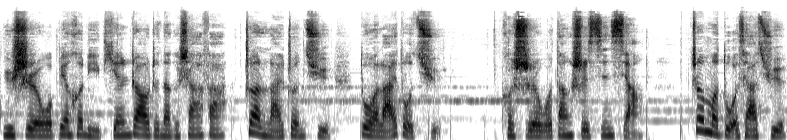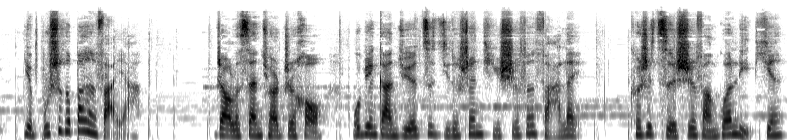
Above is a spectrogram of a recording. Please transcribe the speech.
于是我便和李天绕着那个沙发转来转去，躲来躲去。可是我当时心想，这么躲下去也不是个办法呀。绕了三圈之后，我便感觉自己的身体十分乏累。可是此时反观李天，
